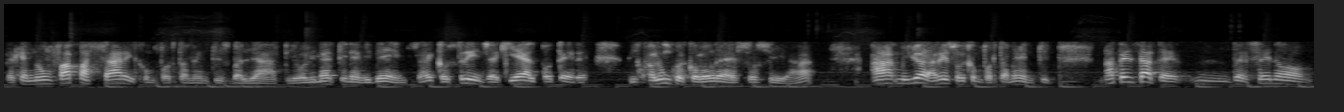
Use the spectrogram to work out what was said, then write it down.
perché non fa passare i comportamenti sbagliati o li mette in evidenza e costringe chi è al potere, di qualunque colore esso sia, a migliorare i suoi comportamenti. Ma pensate, persino,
